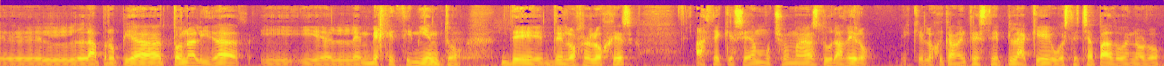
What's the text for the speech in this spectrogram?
la propia tonalidad y, y el envejecimiento de, de los relojes hace que sea mucho más duradero y que lógicamente este plaqué o este chapado en oro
